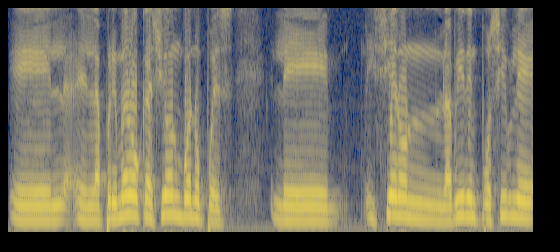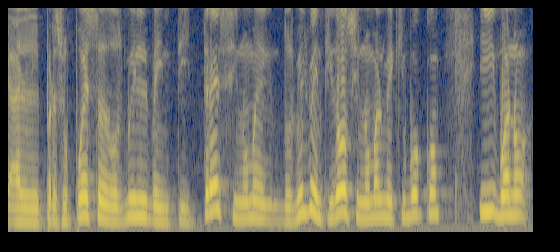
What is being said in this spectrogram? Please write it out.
en la primera ocasión, bueno, pues le hicieron la vida imposible al presupuesto de 2023, si no me, 2022, si no mal me equivoco, y bueno,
